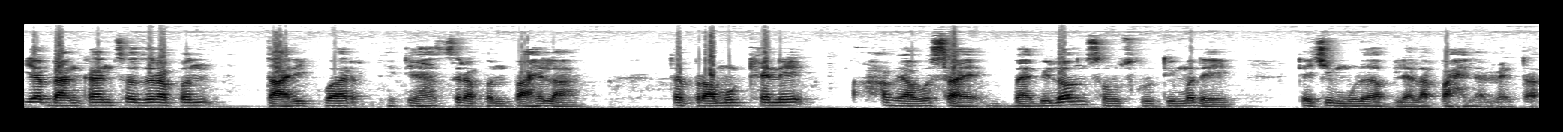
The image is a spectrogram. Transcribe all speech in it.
या बँकांचा जर आपण तारीखवार इतिहास जर आपण पाहिला तर प्रामुख्याने हा व्यवसाय बॅबिलॉन संस्कृतीमध्ये त्याची मुळं आपल्याला पाहायला मिळतात.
